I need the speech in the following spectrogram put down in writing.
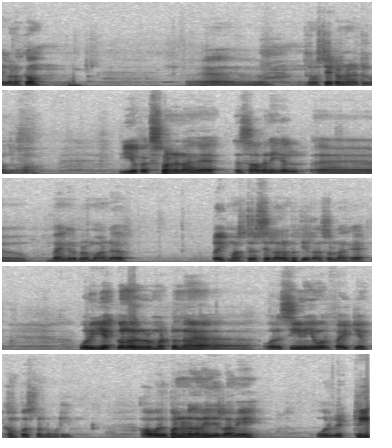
மாலை வணக்கம். நம்ம ஸ்டேட் நேரத்தில் வந்துடுவோம் இஎஃப்எக்ஸ் பண்ணினாங்க சாதனைகள் பயங்கர பிரம்மாண்ட ஃபைட் மாஸ்டர்ஸ் எல்லாரும் பற்றி எல்லாம் சொன்னாங்க. ஒரு இயக்குனர் மட்டும்தான் ஒரு சீனையும் ஒரு ஃபைட்டையும் கம்போஸ் பண்ண முடியும். அவர் பண்ணினதானே இது எல்லாமே. ஒரு வெற்றி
